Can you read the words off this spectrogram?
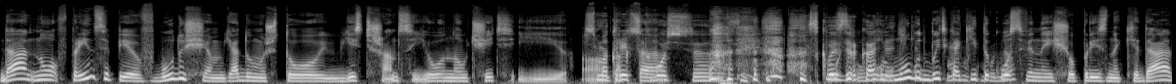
да, но, в принципе, в будущем, я думаю, что есть шанс ее научить и а, смотреть сквозь э, сквозь зеркальные Могут быть какие-то косвенные еще признаки, да.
